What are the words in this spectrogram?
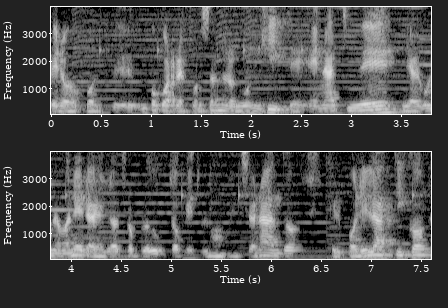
pero eh, un poco reforzando lo que vos dijiste, en HIV, de alguna manera, el otro producto que estuvimos mencionando, el poliláctico,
